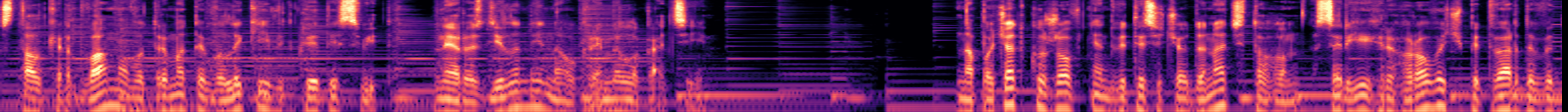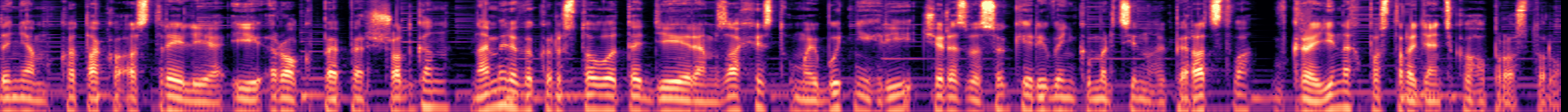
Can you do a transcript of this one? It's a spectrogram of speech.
Stalker 2 мав отримати великий відкритий світ, не розділений на окремі локації. На початку жовтня 2011-го Сергій Григорович підтвердив виданням Kotaku Australia і Rock Pepper Shotgun наміри використовувати DRM захист у майбутній грі через високий рівень комерційного піратства в країнах пострадянського простору.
